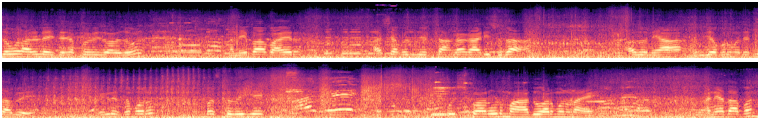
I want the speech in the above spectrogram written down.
जवळ आलेलो आहे त्याच्या प्रवेशद्वाराजवळ. आणि पहा बाहेर अशा पद्धतीची टांगा गाडी सुद्धा अजून या विजापूरमध्ये चालू आहे. इकडे समोर मस्तपैकी एक पुष्पारूढ महाद्वार म्हणून आहे. आणि आता आपण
